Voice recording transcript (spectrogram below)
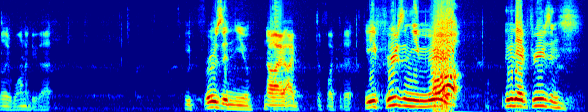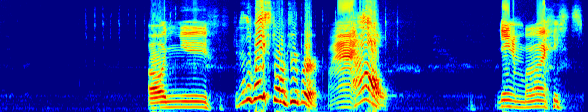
Really want to do that. He frozen you. No, I, I deflected it. He frozen you, move. Oh! Look at that frozen. Oh no. Get out of the way, stormtrooper! Wow. Ow! Get him, boys.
